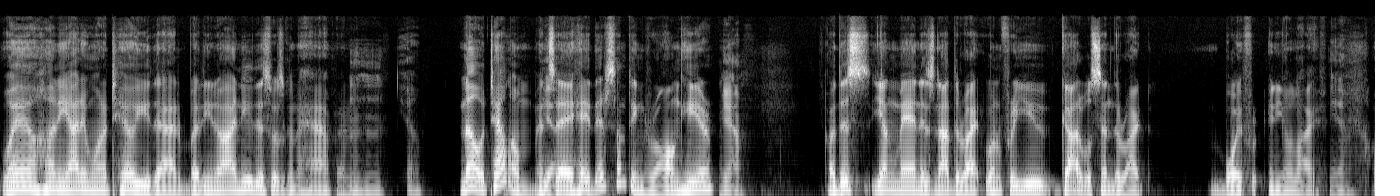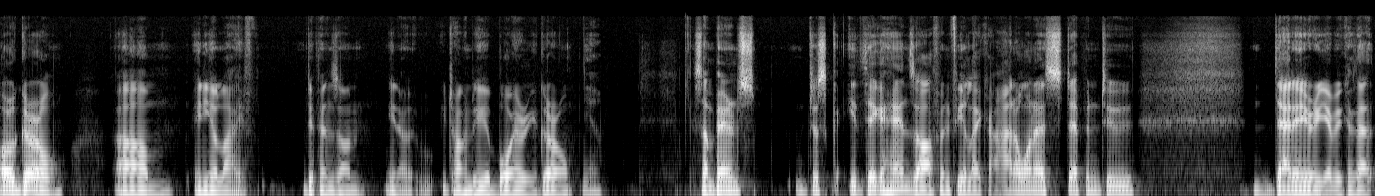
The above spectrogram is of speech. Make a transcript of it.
Well, honey, I didn't want to tell you that, but you know, I knew this was going to happen. Mm-hmm. No, tell them and Yeah. say, hey, there's something wrong here. Yeah. Or this young man is not the right one for you. God will send the right boy for, in your life Yeah. or a girl um, in your life. Depends on, you know, you're talking to your boy or your girl. Yeah. Some parents just take a hands off and feel like, I don't want to step into that area because that,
